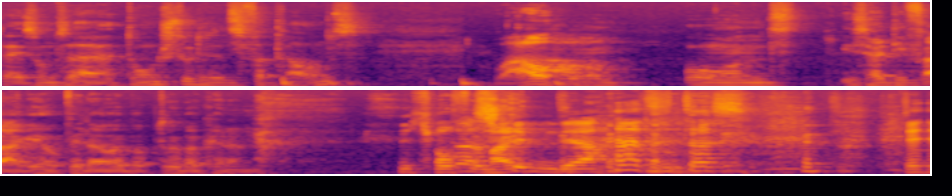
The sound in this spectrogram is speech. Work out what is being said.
Da ist unser Tonstudio des Vertrauens. Wow. Und ist halt die Frage, ob wir da überhaupt drüber können. Ich hoffe das mal. stimmt, ja. Das, Das,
